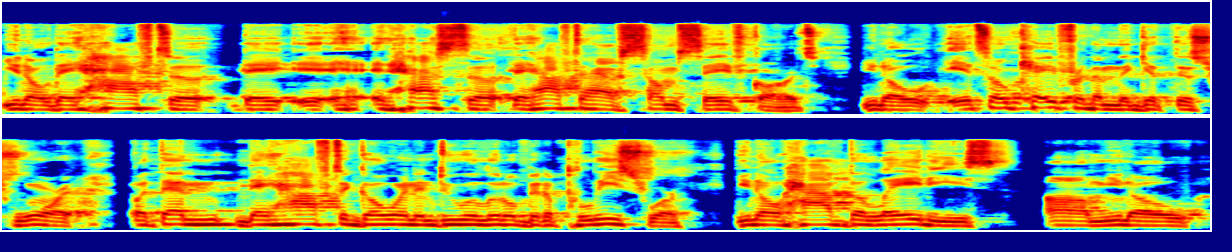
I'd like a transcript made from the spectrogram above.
you know they have to they it, it, has to they have to have some safeguards you know it's okay for them to get this warrant but then they have to go in and do a little bit of police work you know have the ladies um, you know,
